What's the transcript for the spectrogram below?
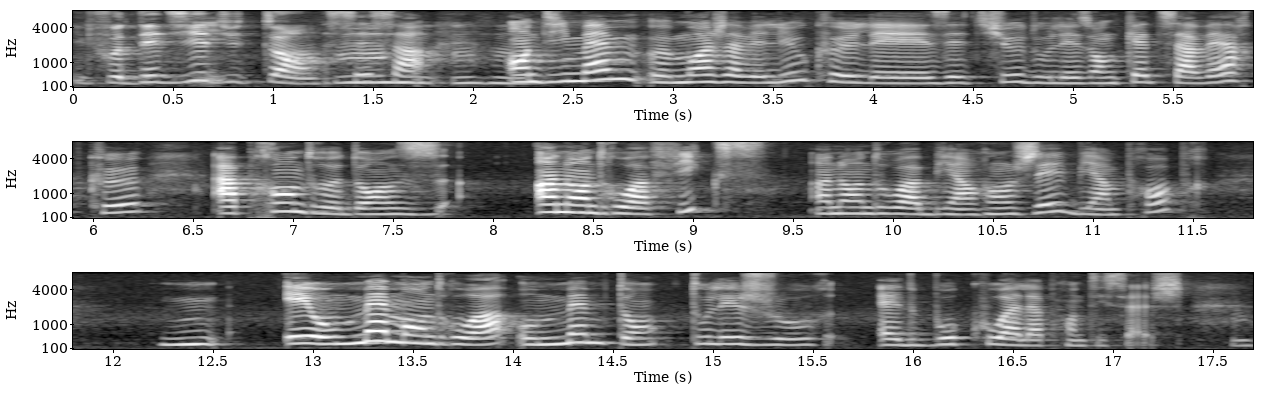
Il faut dédier du temps. C'est Mhm, ça. mhm. On dit même, euh, moi j'avais lu que les études ou les enquêtes s'avèrent que apprendre dans un endroit fixe, un endroit bien rangé, bien propre, et au même endroit, au même temps, tous les jours, aide beaucoup à l'apprentissage. Mhm.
